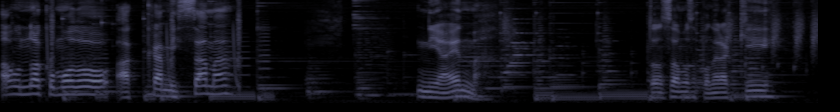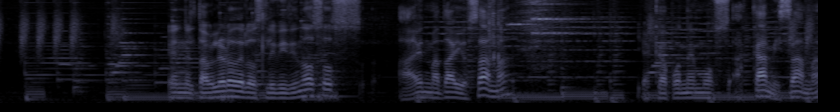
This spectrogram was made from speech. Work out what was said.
aún no acomodo a Kamisama ni a Enma. Entonces vamos a poner aquí en el tablero de los libidinosos a Enma Dayo-sama. Y acá ponemos a Kamisama.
